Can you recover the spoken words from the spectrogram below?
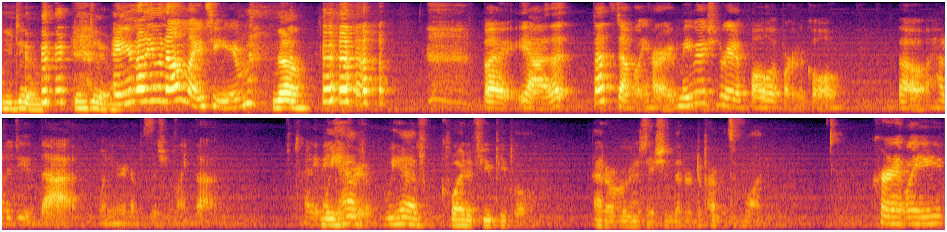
You do. You do. and you're not even on my team No. but yeah that that's definitely hard maybe i should write a follow-up article about how to do that when you're in a position like that how do you make We have through? we have quite a few people at our organization that are departments of one. currently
